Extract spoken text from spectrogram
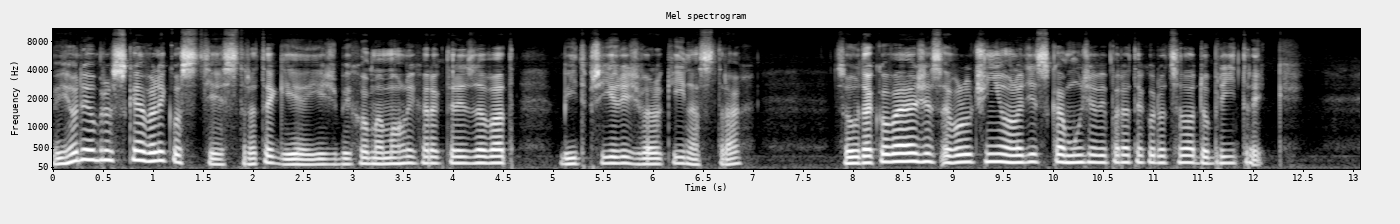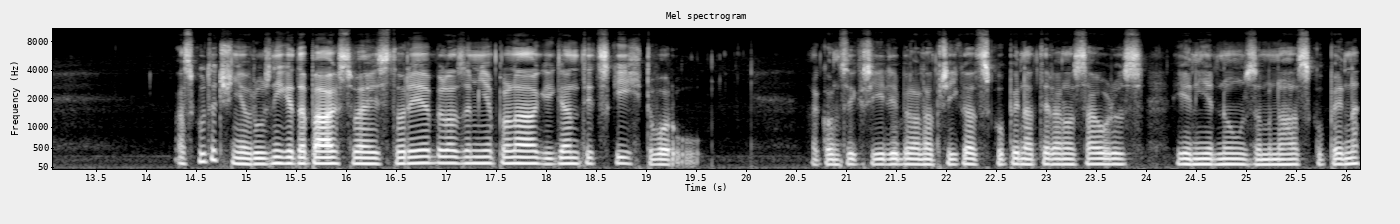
Výhody obrovské velikosti, strategie, již bychom mohli charakterizovat být příliš velký na strach, jsou takové, že z evolučního hlediska může vypadat jako docela dobrý trik – a skutečně v různých etapách své historie byla země plná gigantických tvorů. Na konci křídy byla například skupina Tyrannosaurus jen jednou z mnoha skupin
